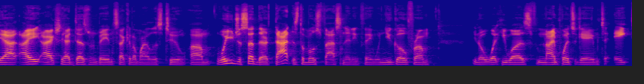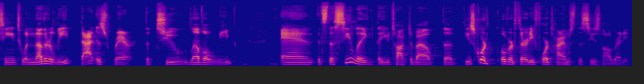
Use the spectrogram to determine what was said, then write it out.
Yeah, I, I actually had Desmond Bane second on my list too. Um, what you just said there, that is the most fascinating thing. When you go from, you know, what he was from nine points a game to 18 to another leap, that is rare. The two level leap. And it's the ceiling that you talked about. The he scored over 34 times this season already.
